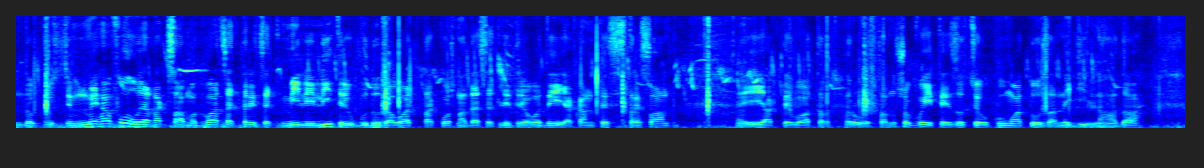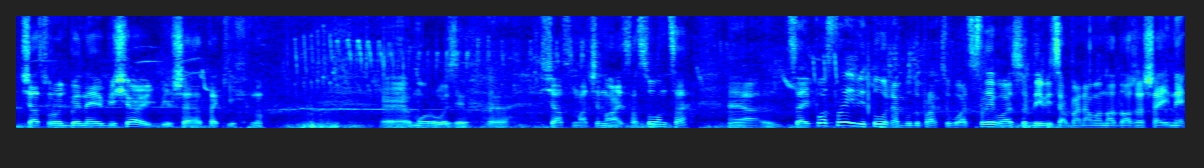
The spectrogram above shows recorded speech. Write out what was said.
допустим, мегафол я так само 20-30 мл буду давати також на 10 літрів води, як антистресант і активатор росту. Ну, щоб вийти з цього куматоза недільного. Да? Зараз вроді не обіцяють більше таких ну, е, морозів. Зараз починається сонце. Е, Цей по сливі теж буду працювати. Слива, ось дивіться, в мене вона навіть ще й не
